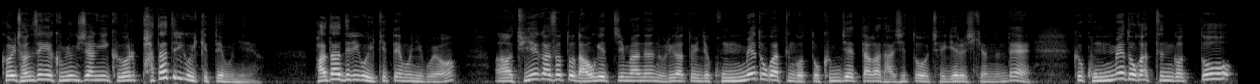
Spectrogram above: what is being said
그걸 전 세계 금융시장이 그걸 받아들이고 있기 때문이에요. 받아들이고 있기 때문이고요. 아, 뒤에 가서 또 나오겠지만은 우리가 또 이제 공매도 같은 것도 금지했다가 다시 또 재개를 시켰는데 그 공매도 같은 것도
